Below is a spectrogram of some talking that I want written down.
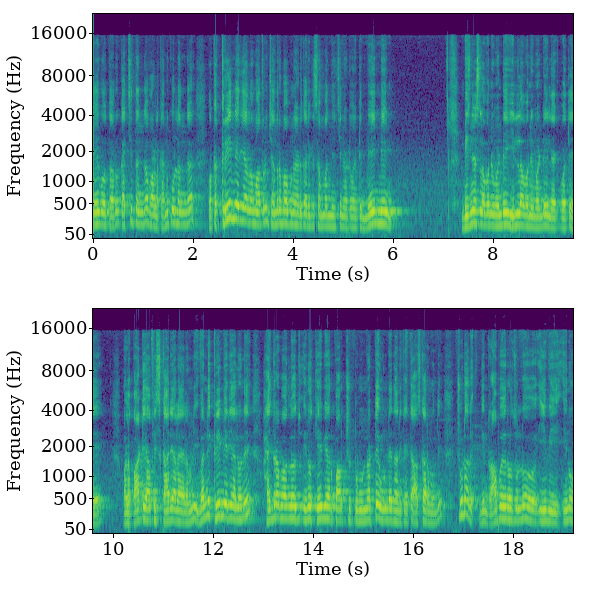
చేయబోతారు. ఖచ్చితంగా వాళ్ళకు అనుకూలంగా ఒక క్రీమ్ ఏరియాలో మాత్రం చంద్రబాబు నాయుడు గారికి సంబంధించినటువంటి మెయిన్ మెయిన్ బిజినెస్లు అవ్వనివ్వండి ఇల్లు అవ్వనివ్వండి లేకపోతే వాళ్ళ పార్టీ ఆఫీస్ కార్యాలయాలు అవ్వండి ఇవన్నీ క్రీమ్ ఏరియాలోనే హైదరాబాద్లో యూనో కేబీఆర్ పార్క్ చుట్టూ ఉన్నట్టే ఉండేదానికైతే ఆస్కారం ఉంది. చూడాలి దీని రాబోయే రోజుల్లో ఇవి యూనో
